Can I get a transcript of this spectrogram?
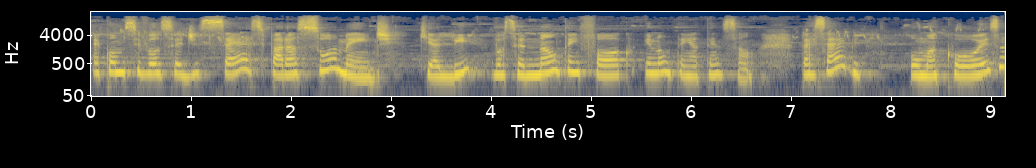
é como se você dissesse para a sua mente que ali você não tem foco e não tem atenção. Percebe? Uma coisa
